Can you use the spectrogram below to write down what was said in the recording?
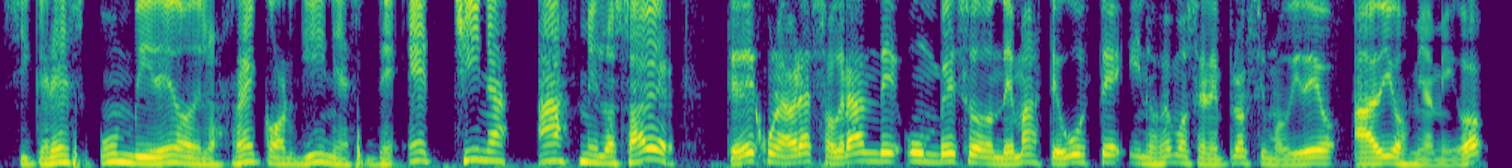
Si querés un video de los récords Guinness de Ed China, házmelo saber. Te dejo un abrazo grande, un beso donde más te guste y nos vemos en el próximo video. Adiós mi amigo.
